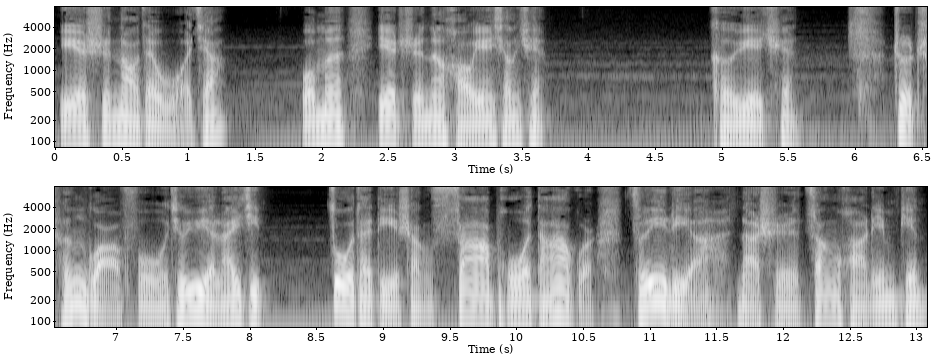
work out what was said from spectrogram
也是闹在我家，我们也只能好言相劝。可越劝，这陈寡妇就越来劲，坐在地上撒泼打滚，嘴里啊那是脏话连篇，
